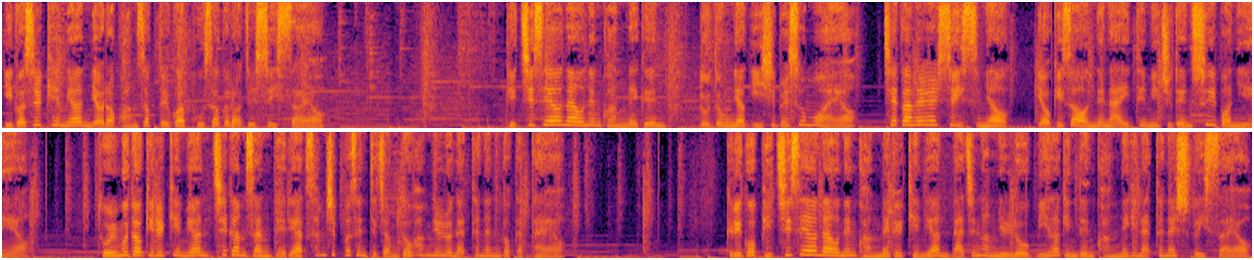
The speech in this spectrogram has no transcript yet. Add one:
이것을 캐면 여러 광석들과 보석을 얻을 수 있어요. 빛이 새어나오는 광맥은 노동력 20을 소모하여 채광을 할 수 있으며 여기서 얻는 아이템이 주된 수입원이에요. 돌무더기를 캐면 체감상 대략 30% 정도 확률로 나타나는 것 같아요. 그리고 빛이 새어나오는 광맥을 캐면 낮은 확률로 미확인된 광맥이 나타날 수도 있어요.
